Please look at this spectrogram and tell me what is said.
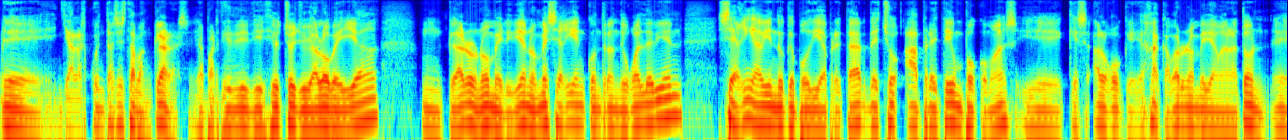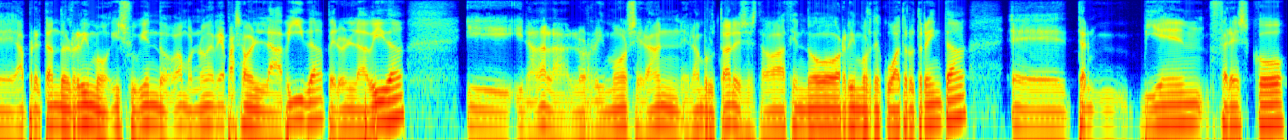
eh, ya las cuentas estaban claras. Y a partir de 18 yo ya lo veía, mm, claro, no, meridiano. Me seguía encontrando igual de bien, seguía viendo que podía apretar. De hecho, apreté un poco más, eh, que es algo que acabar una media maratón, eh, apretando el ritmo y subiendo, vamos, no me había pasado en la vida, pero en la vida. Y, nada, los ritmos eran, eran brutales. Estaba haciendo ritmos de 4.30, eh, bien fresco.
